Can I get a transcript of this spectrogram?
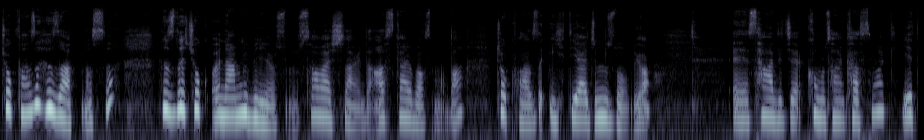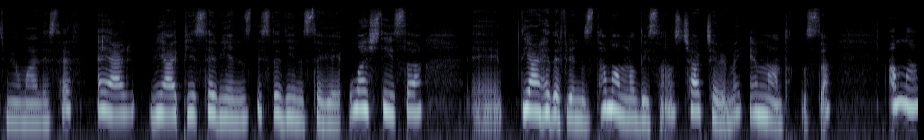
çok fazla hız atması. Hız da çok önemli biliyorsunuz. Savaşlarda, asker basmada çok fazla ihtiyacımız oluyor. Ee, sadece komutan kasmak yetmiyor maalesef. Eğer VIP seviyeniz istediğiniz seviyeye ulaştıysa e, diğer hedeflerinizi tamamladıysanız çark çevirmek en mantıklısı. Ama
